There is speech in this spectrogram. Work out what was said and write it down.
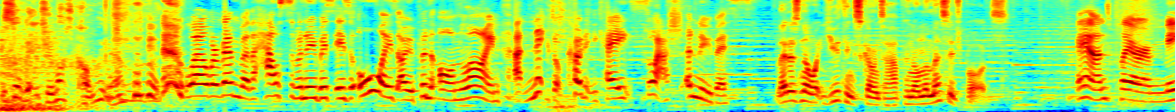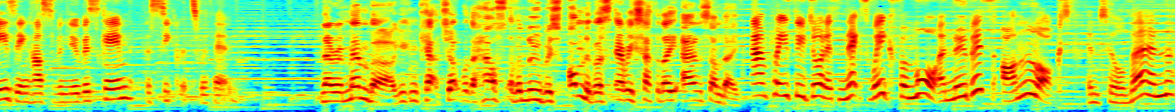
It's all getting too much. Can't wait now. well, remember, the House of Anubis is always open online at nick.co.uk slash Anubis. Let us know what you think's going to happen on the message boards. And play our amazing House of Anubis game, The Secrets Within. Now remember, you can catch up with the House of Anubis Omnibus every Saturday and Sunday. And please do join us next week for more Anubis Unlocked. Until then,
